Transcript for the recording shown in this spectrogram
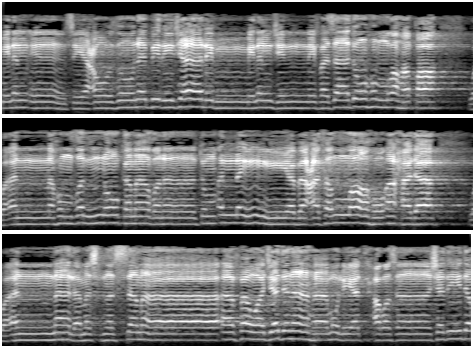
من الإنس يعوذون برجال من الجن فزادوهم رهقا وأنهم ظنوا كما ظننتم أن لن يبعث الله أحدا وأنا لمسنا السماء فوجدناها مليت حرسا شديدا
